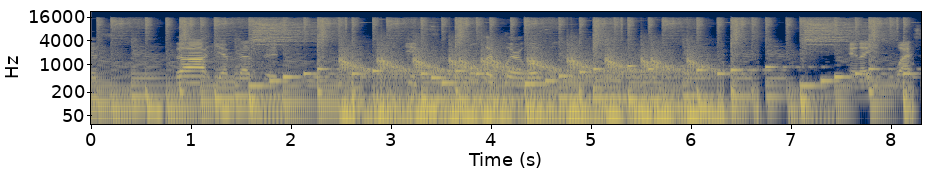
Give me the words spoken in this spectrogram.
Guess. Ah, yep, that's it. It's multiplayer level. And I use WASD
